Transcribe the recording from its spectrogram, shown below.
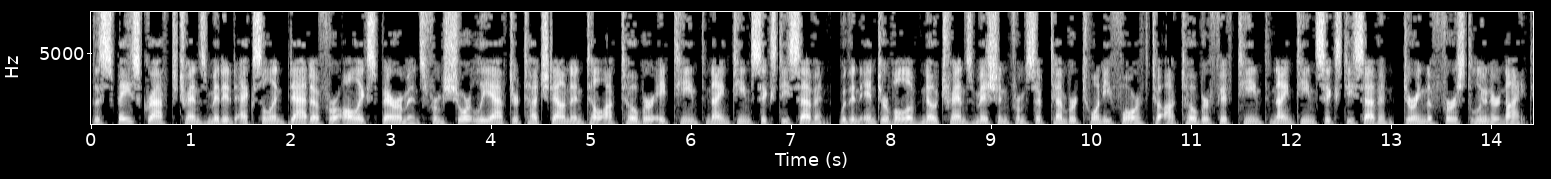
The spacecraft transmitted excellent data for all experiments from shortly after touchdown until October 18, 1967, with an interval of no transmission from September 24 to October 15, 1967, during the first lunar night.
